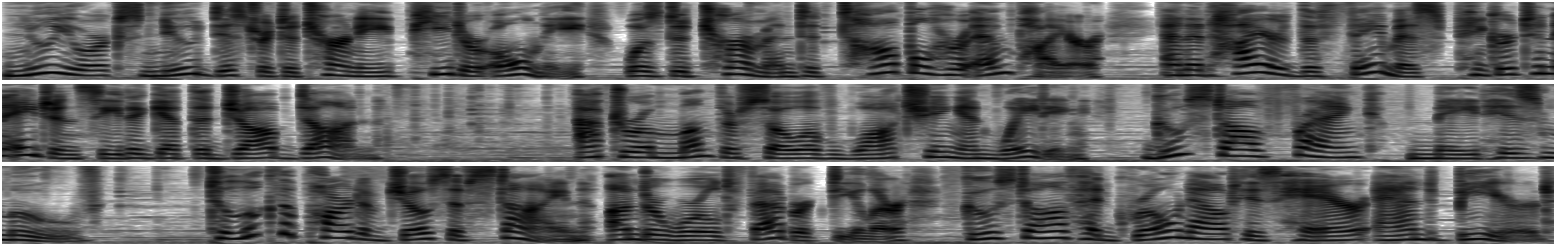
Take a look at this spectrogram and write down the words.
New York's new district attorney, Peter Olney, was determined to topple her empire and had hired the famous Pinkerton Agency to get the job done. After a month or so of watching and waiting, Gustav Frank made his move. To look the part of Joseph Stein, underworld fabric dealer, Gustav had grown out his hair and beard.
